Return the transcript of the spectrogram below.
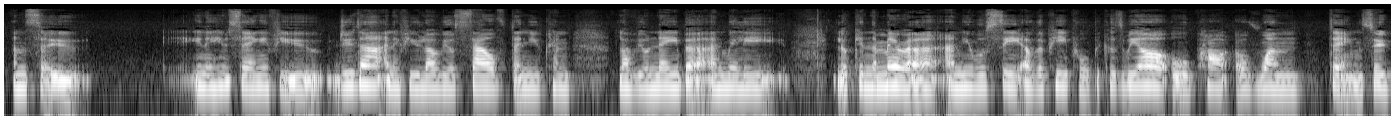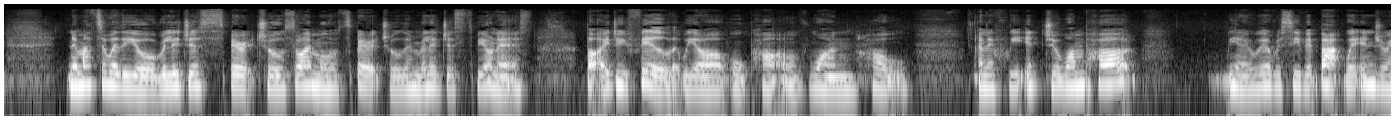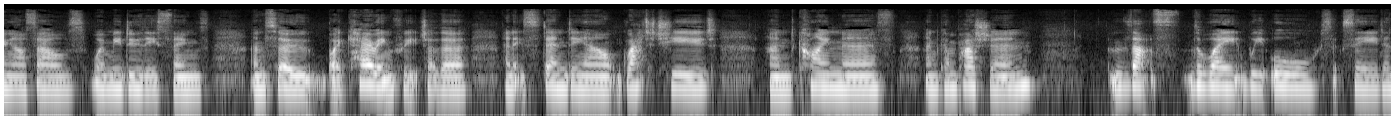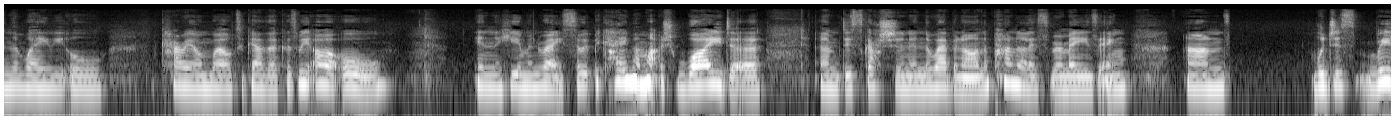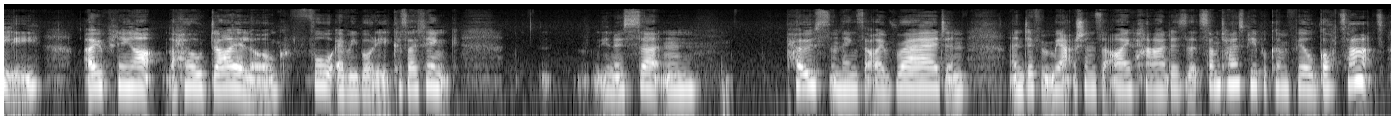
And so you know he was saying if you do that and if you love yourself then you can love your neighbor and really look in the mirror and you will see other people because we are all part of one thing. So no matter whether you're religious, spiritual, so I'm more spiritual than religious to be honest, but I do feel that we are all part of one whole. And if we injure one part, you know, we'll receive it back. We're injuring ourselves when we do these things. And so by caring for each other and extending out gratitude and kindness and compassion, that's the way we all succeed and the way we all carry on well together because we are all in the human race. So it became a much wider um, discussion in the webinar, and the panelists were amazing and were just really opening up the whole dialogue for everybody because I think, you know, certain posts and things that I've read and and different reactions that I've had is that sometimes people can feel got at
